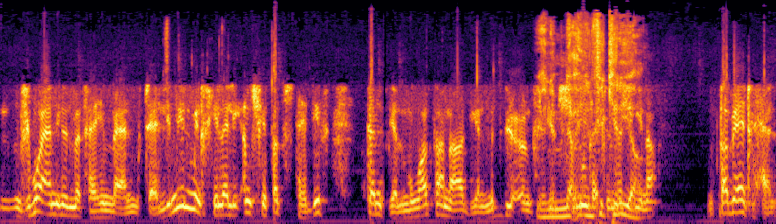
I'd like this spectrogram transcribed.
مجموعة من المفاهيم مع المتعلمين من خلال أنشطة تستهدف ديال المواطنة ديال مد العنف يعني من الناحية الفكرية. بطبيعة الحال.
